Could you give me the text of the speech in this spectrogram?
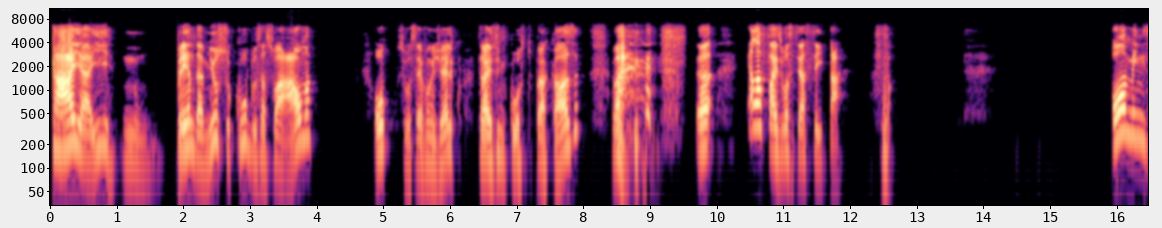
caia aí, num, prenda mil sucubos à sua alma, ou se você é evangélico, traz encosto para casa. Mas, ela faz você aceitar homens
